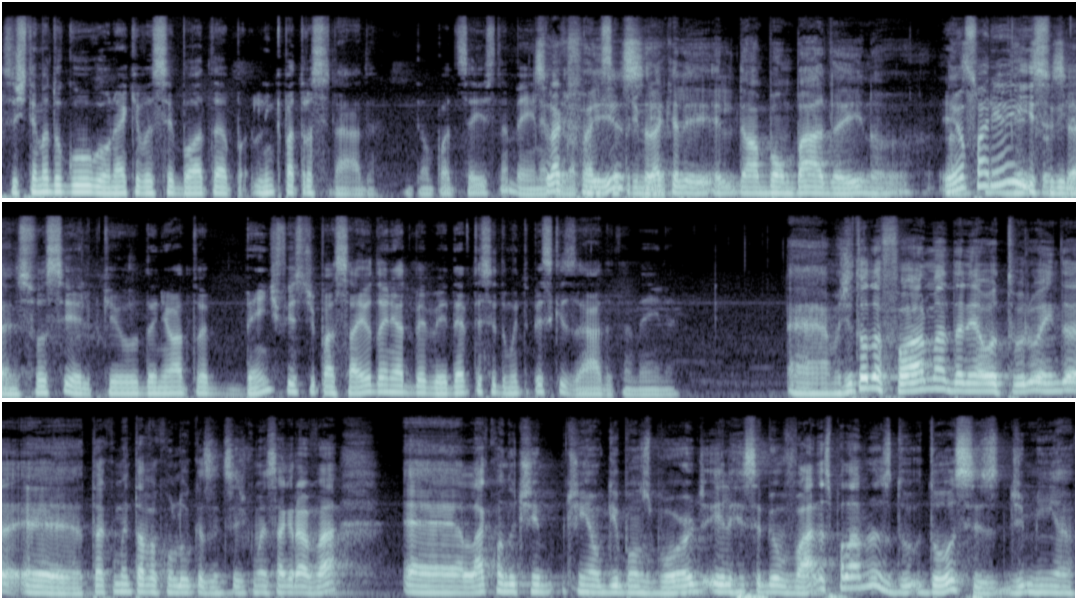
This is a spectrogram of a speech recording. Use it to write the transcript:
sistema do Google, né? Que você bota link patrocinado. Então pode ser isso também, né? Será que foi isso? Primeiro. Será que ele, ele deu uma bombada aí no. Eu faria isso, Guilherme, se fosse ele, porque o Daniel ator é bem difícil de passar e o Daniel do bebê deve ter sido muito pesquisado também, né? É, mas de toda forma, Daniel Oturo ainda. É, até comentava com o Lucas antes de começar a gravar. É, lá quando tinha, tinha, o Gibbons Board, ele recebeu várias palavras do, doces de minha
